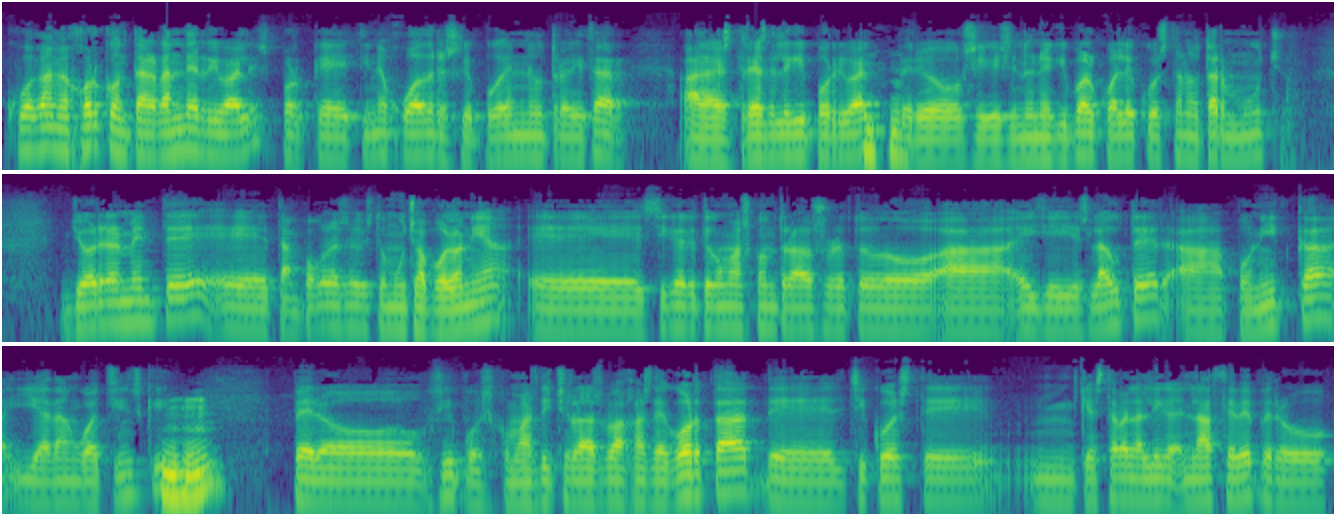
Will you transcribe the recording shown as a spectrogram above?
juega mejor contra grandes rivales porque tiene jugadores que pueden neutralizar a las estrellas del equipo rival, pero sigue siendo un equipo al cual le cuesta notar mucho. Yo realmente eh, tampoco les he visto mucho a Polonia. Eh, sí que tengo más controlado sobre todo a AJ Slaughter, a Ponitka y a Dan Waczynski. Pero sí, pues como has dicho, las bajas de Gorta, del chico este mm, que estaba en la liga, en la ACB, pero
